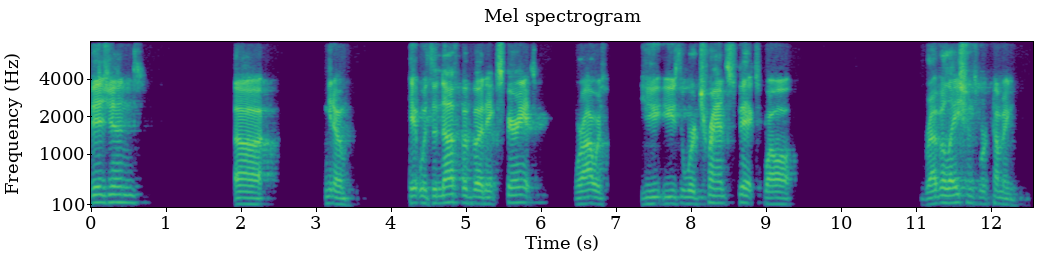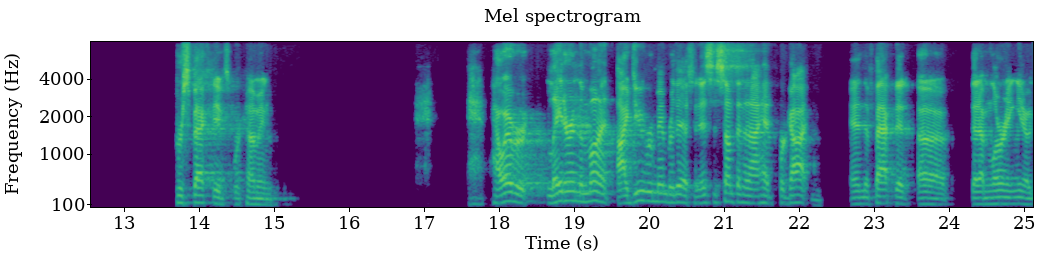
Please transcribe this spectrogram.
visions. Uh, you know, it was enough of an experience where I was, you use the word transfixed while revelations were coming, perspectives were coming. However, later in the month, I do remember this, and this is something that I had forgotten. And the fact that uh, that I'm learning, you know,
